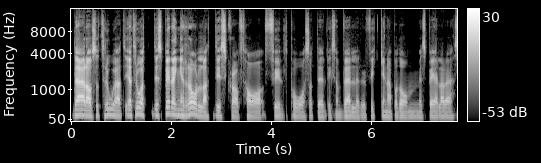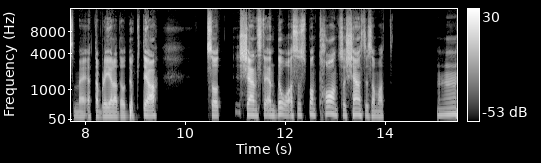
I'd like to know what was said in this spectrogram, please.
därav så tror jag att jag tror att det spelar ingen roll att Discraft har fyllt på så att det liksom väller ur fickorna på dem med spelare som är etablerade och duktiga. Så känns det ändå, alltså spontant så känns det som att mm,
